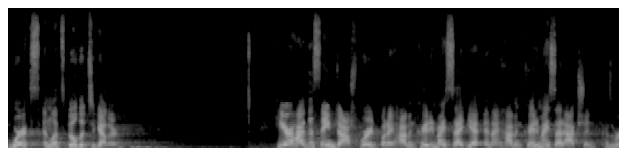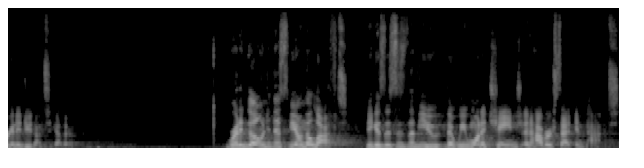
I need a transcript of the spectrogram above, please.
works, and let's build it together. Here I have the same dashboard, but I haven't created my set yet, and I haven't created my set action, because we're going to do that together. We're going to go into this view on the left, because this is the view that we want to change and have our set impact.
